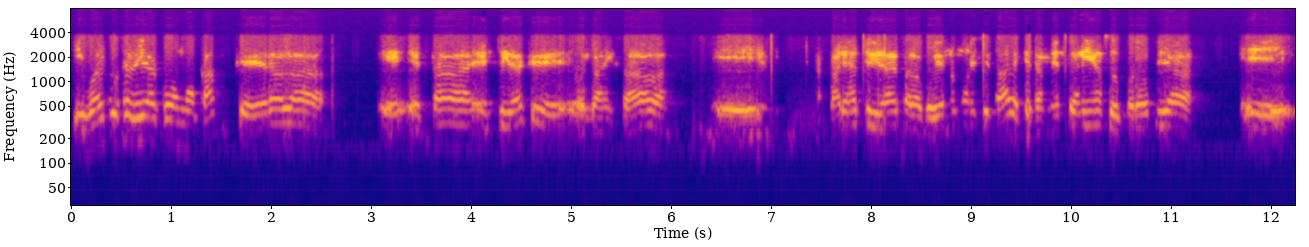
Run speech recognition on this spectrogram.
Igual sucedía con OCAP, que era la esta entidad que organizaba varias actividades para los gobiernos municipales, que también tenía su propia eh,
